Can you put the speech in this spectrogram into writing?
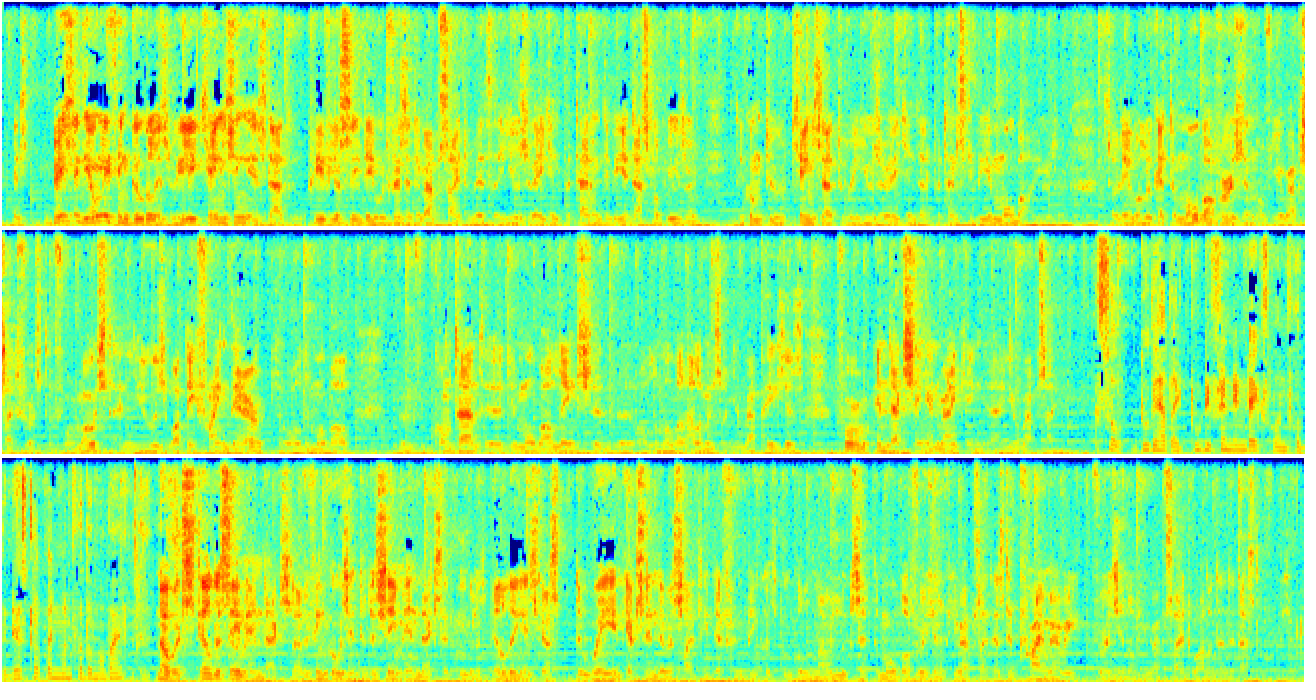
It's basically the only thing Google is really changing is that previously they would visit the website with a user agent pretending to be a desktop user. They're going to change that to a user agent that pretends to be a mobile user. So they will look at the mobile version of your website first and foremost and use what they find there, so all the mobile uh, content, uh, the mobile links, uh, all the mobile elements on your web pages for indexing and ranking uh, your website. So, do they have like two different index, one for the desktop and one for the mobile? No, it's still the same index. Everything goes into the same index that Google is building. It's just the way it gets in there is slightly different because Google now looks at the mobile version of your website as the primary version of your website rather than the desktop version.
